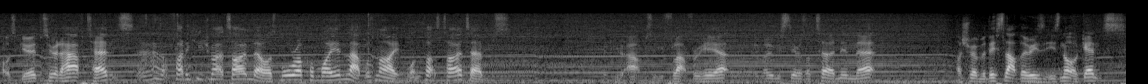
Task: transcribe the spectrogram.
That was good. Two and a half tenths. Yeah, not quite a huge amount of time though. I was more up on my in lap, wasn't I? One plus tyre temps. Keep it absolutely flat through here. Oversteer as I turn in there. I should remember this lap though is, is not against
